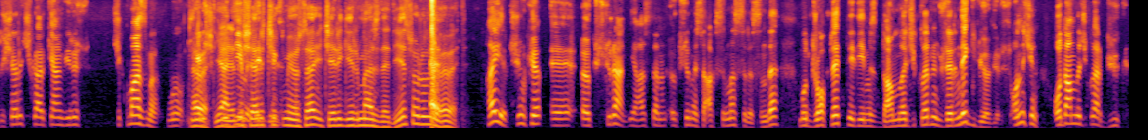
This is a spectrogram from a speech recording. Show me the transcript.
dışarı çıkarken virüs çıkmaz mı? Bu evet yani dışarı çıkmıyorsa içeri girmez de diye soruluyor evet. evet. Hayır çünkü e, öksüren bir hastanın öksürmesi aksırma sırasında bu droplet dediğimiz damlacıkların üzerinde gidiyor virüs. Onun için o damlacıklar büyük.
